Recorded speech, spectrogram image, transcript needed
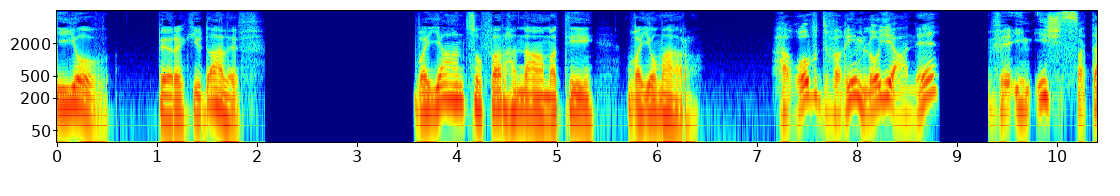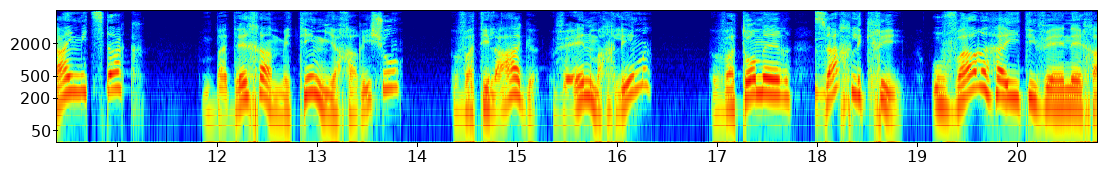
איוב, פרק י"א ויען צופר הנעמתי, ויאמר, הרוב דברים לא יענה? ואם איש שפתיים יצדק? בדיך מתים יחרישו? ותלעג ואין מחלים? ותאמר זך לקחי, ובר הייתי בעיניך.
